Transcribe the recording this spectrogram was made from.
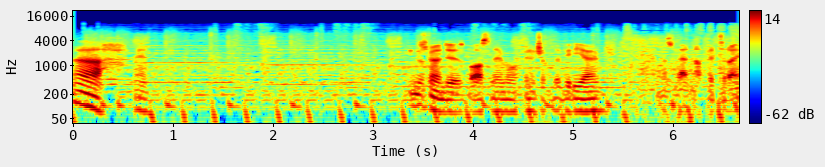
Ah, man. I'm just going to do this boss and then we'll finish up the video. That's bad enough for today.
